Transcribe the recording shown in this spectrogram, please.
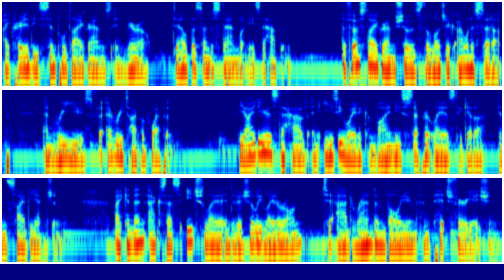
I created these simple diagrams in Miro to help us understand what needs to happen. The first diagram shows the logic I want to set up and reuse for every type of weapon. The idea is to have an easy way to combine these separate layers together inside the engine. I can then access each layer individually later on to add random volume and pitch variation.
